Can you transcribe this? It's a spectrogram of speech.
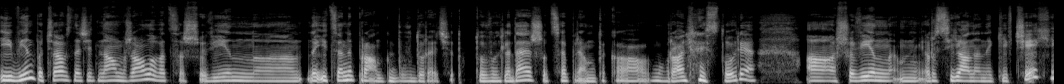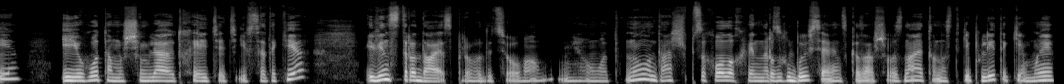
і він почав, значить, нам жалуватися, що він. е, Ну, і це не пранк був, до речі. Тобто виглядає, що це прям така ну, реальна історія. А що він росіянин, який в Чехії, і його там ущемляють, хейтять і все таке. І він страдає з приводу цього. От. Ну, наш психолог він розгубився. Він сказав, що ви знаєте, у нас такі політики, ми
